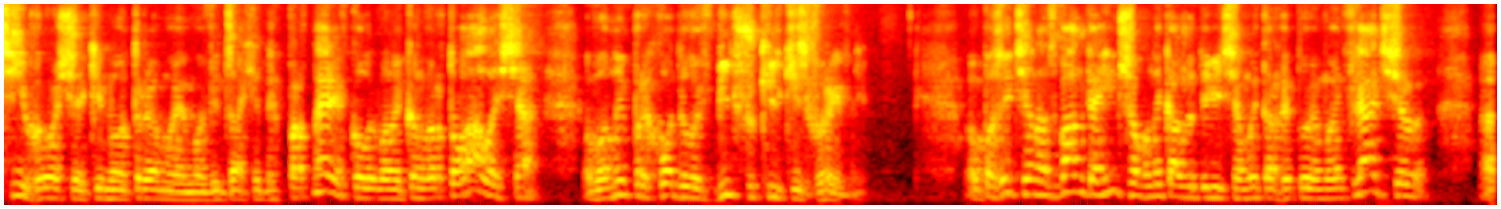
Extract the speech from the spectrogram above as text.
ті гроші, які ми отримуємо від західних партнерів, коли вони конвертувалися, вони приходили в більшу кількість гривні. Позиція Нацбанка інша. Вони кажуть: дивіться, ми таргетуємо інфляцію. Е,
